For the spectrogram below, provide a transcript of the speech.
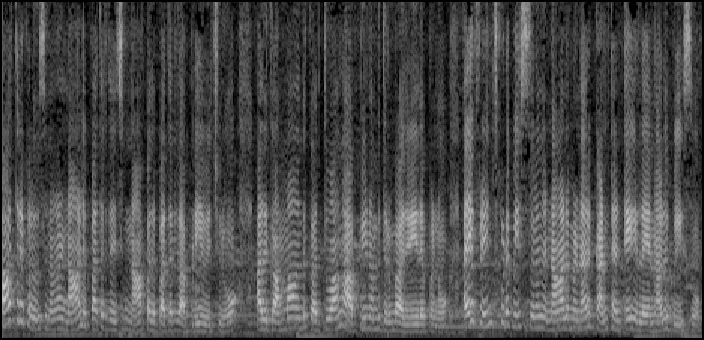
பாத்திரம் கழுவு சொன்னாங்கன்னா நாலு பாத்திரத்தை வச்சு நாற்பது பாத்திரத்தை அப்படியே வச்சுருவோம். அதுக்கு அம்மா வந்து கத்துவாங்க. அப்பயும் நம்ம திரும்ப அதுவே இதை பண்ணுவோம். அதே ஃப்ரெண்ட்ஸ் கூட பேச சொல்லுங்க. நாலு மணி நேரம் கண்டென்ட்டே இல்லைனாலும் பேசுவோம்.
